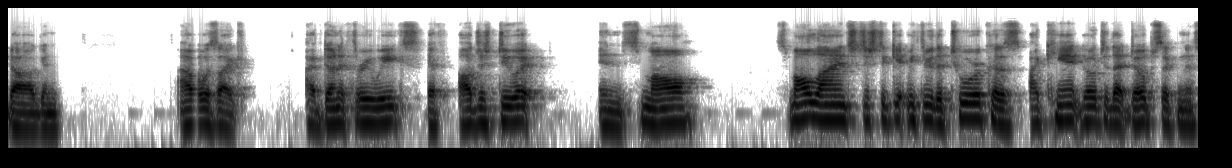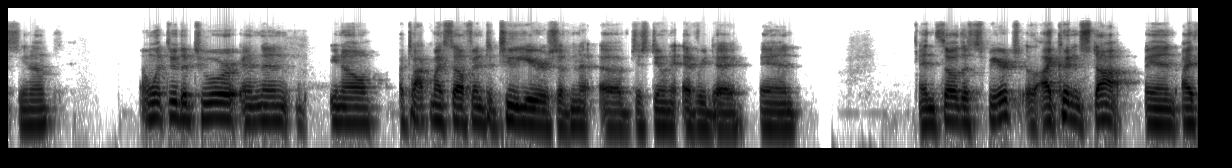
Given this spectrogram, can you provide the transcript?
Dogg and I was like I've done it 3 weeks. If I'll just do it in small small lines just to get me through the tour cuz I can't go to that dope sickness you know? I went through the tour and then you know I talked myself into two years of of just doing it every day, and and so the spiritual I couldn't stop, and I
